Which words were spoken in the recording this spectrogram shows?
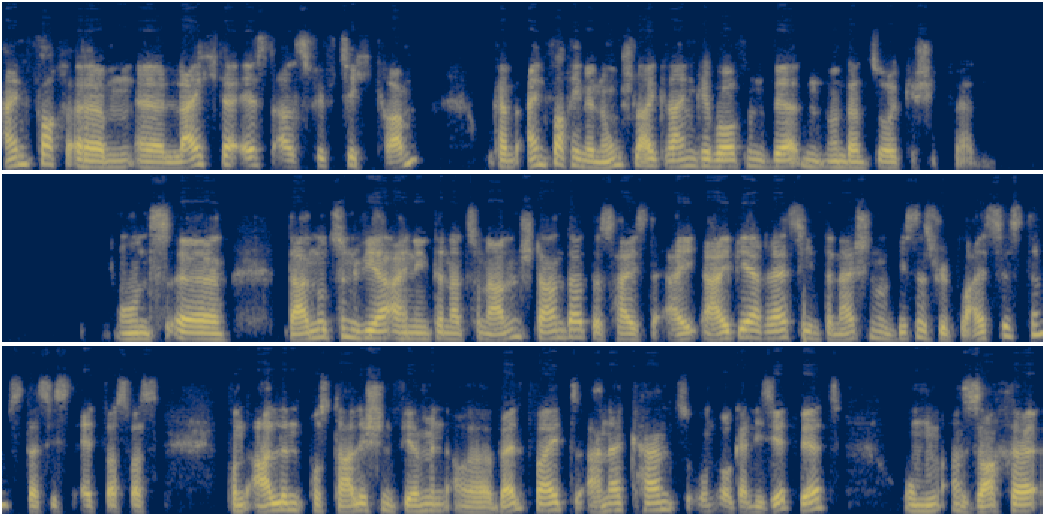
einfach ähm, äh, leichter ist als 50 Gramm und kann einfach in den Umschlag reingeworfen werden und dann zurückgeschickt werden. Und äh, da nutzen wir einen internationalen Standard, das heißt IBRS, International Business Reply Systems. Das ist etwas, was von allen postalischen Firmen äh, weltweit anerkannt und organisiert wird, um Sache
